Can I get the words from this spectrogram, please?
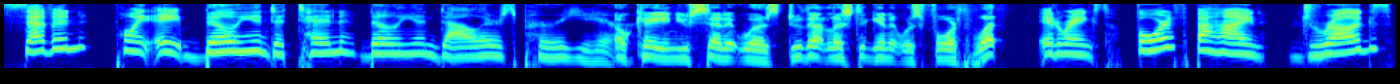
7.8 billion to 10 billion dollars per year. Okay, and you said it was do that list again. It was fourth. What? It ranks fourth behind drugs,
